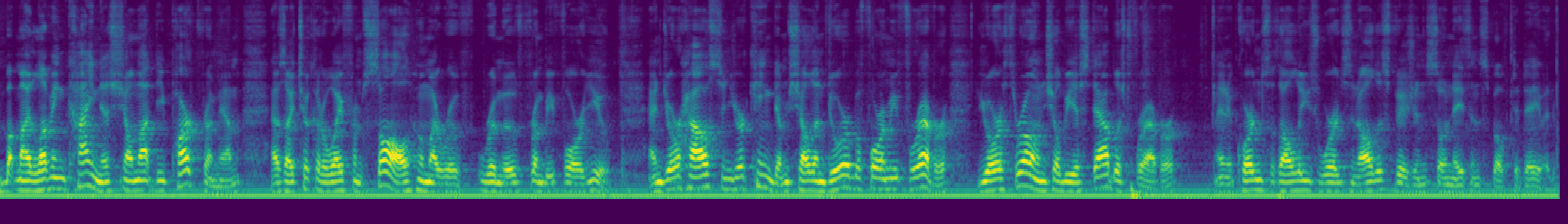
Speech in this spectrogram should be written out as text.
But my loving kindness shall not depart from him, as I took it away from Saul, whom I re- removed from before you. And your house and your kingdom shall endure before me forever. Your throne shall be established forever. In accordance with all these words and all this vision, so Nathan spoke to David.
